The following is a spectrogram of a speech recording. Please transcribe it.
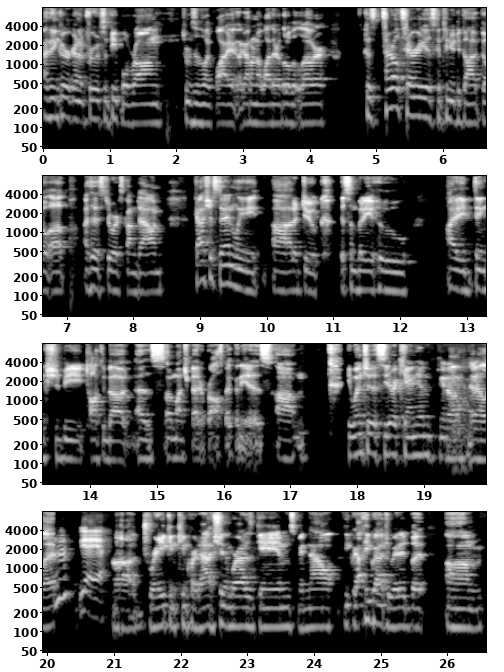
I think are going to prove some people wrong in terms of like why like I don't know why they're a little bit lower because Tyrell Terry has continued to go, go up. Isaiah Stewart's gone down. Cassius Stanley uh, out of Duke is somebody who I think should be talked about as a much better prospect than he is. Um, he went to Sierra Canyon, you know, in LA Mhm. Yeah, yeah. uh, Drake and Kim Kardashian were at his games. I mean, now he, gra- he graduated, but um,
